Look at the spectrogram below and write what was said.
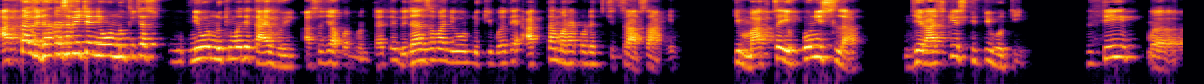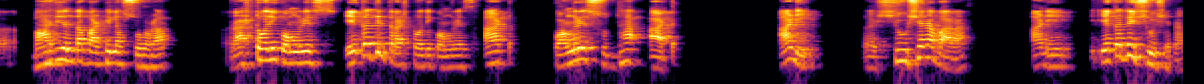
आता विधानसभेच्या निवडणुकीच्या निवडणुकीमध्ये काय होईल असं जे आपण म्हणताय ते विधानसभा निवडणुकीमध्ये आता मराठवाड्याचं चित्र असं आहे की मागच्या एकोणीसला जी राजकीय स्थिती होती ती भारतीय जनता पार्टीला सोहळा राष्ट्रवादी काँग्रेस एकत्रित राष्ट्रवादी काँग्रेस आठ काँग्रेस सुद्धा आठ आणि शिवसेना बारा आणि एकत्रित शिवसेना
